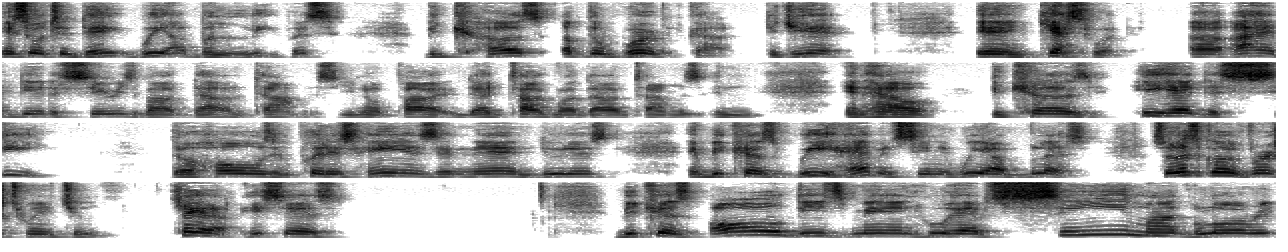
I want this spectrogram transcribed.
And so today we are believers because of the word of God. Did you hear? And guess what? Uh, I had did a series about Doubting Thomas. You know, I talked about Doubting Thomas and and how because he had to see the holes and put his hands in there and do this. And because we haven't seen it, we are blessed. So let's go to verse 22. Check it out. He says, Because all these men who have seen my glory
